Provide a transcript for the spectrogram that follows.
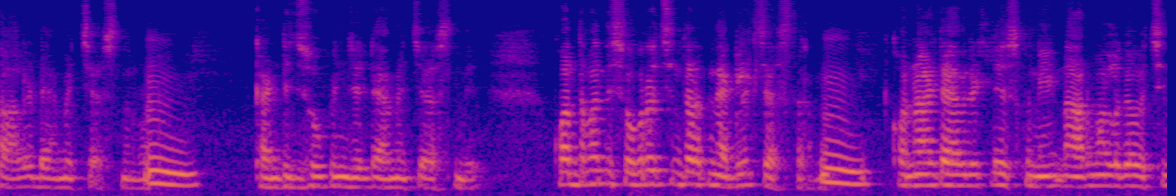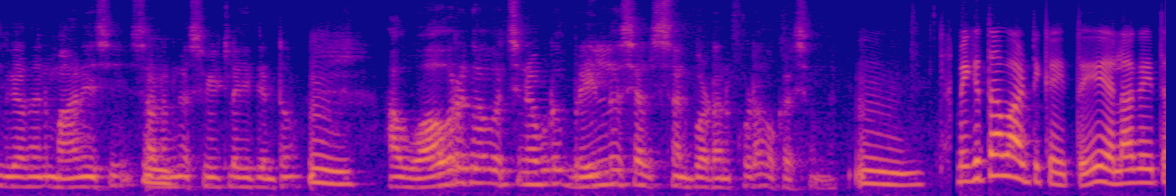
చాలా డ్యామేజ్ చేస్తుంది కంటి చూపించి డ్యామేజ్ చేస్తుంది. కొంతమంది షుగర్ వచ్చిన తర్వాత నెగ్లెక్ట్ చేస్తారు. కొన్నాళ్ళు టాబ్లెట్లు వేసుకుని నార్మల్గా వచ్చింది కదా అని మానేసి సడన్గా స్వీట్లు అవి తింటాం. ఆ ఓవర్గా వచ్చినప్పుడు బ్రెయిన్లో సెల్స్ చనిపోవడానికి కూడా అవకాశం ఉంది. మిగతా వాటికైతే ఎలాగైతే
